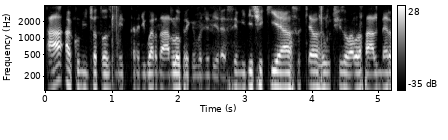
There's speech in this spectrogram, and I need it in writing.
A ha cominciato a smettere di guardarlo perché voglio dire, se mi dici chi ha, chi ha ucciso Laura Palmer...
